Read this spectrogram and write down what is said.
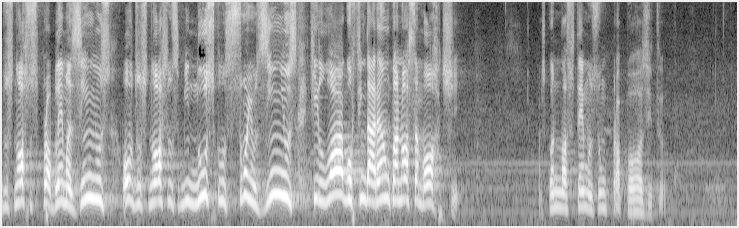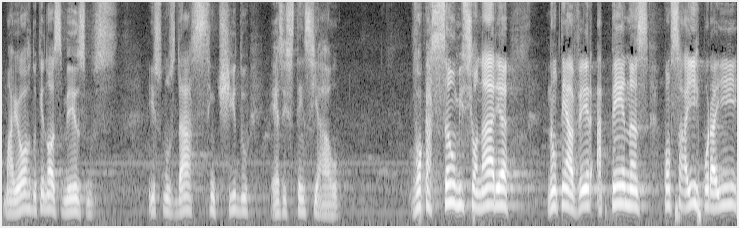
dos nossos problemazinhos ou dos nossos minúsculos sonhozinhos que logo findarão com a nossa morte. Mas quando nós temos um propósito maior do que nós mesmos, isso nos dá sentido existencial. Vocação missionária não tem a ver apenas com sair por aí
